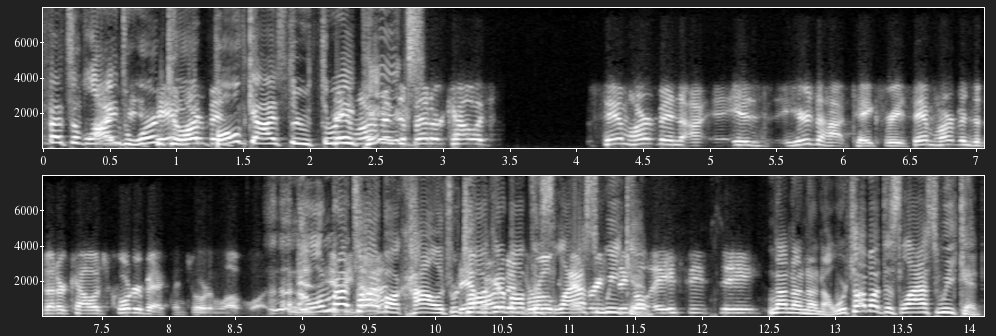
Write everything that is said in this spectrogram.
offensive lines I've- weren't Sam good. Hartman- both guys threw three Sam Hartman's picks. a better college. Sam Hartman uh, is here's a hot take for you. Sam Hartman's a better college quarterback than Jordan Love was. No, no, Is- I'm is not talking about college. We're Sam talking Hartman about this last weekend. ACC. No, no, no, no. We're talking about this last weekend.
